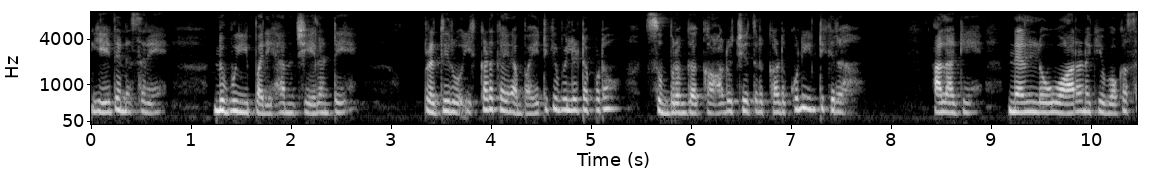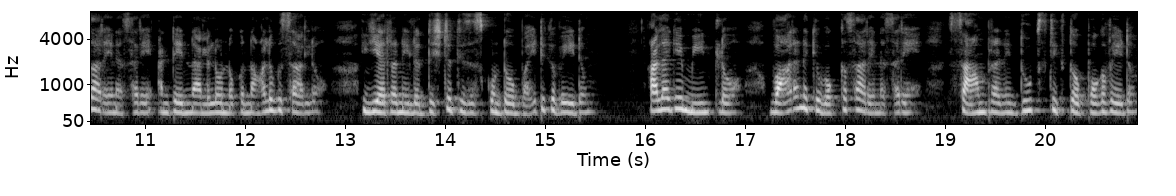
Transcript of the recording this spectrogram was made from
ఏదైనా సరే నువ్వు ఈ పరిహారం చేయాలంటే ప్రతిరోజు ఎక్కడికైనా బయటికి వెళ్ళేటప్పుడు శుభ్రంగా కాలు చేతులు కడుక్కొని ఇంటికి రా. అలాగే నెలలో వారానికి ఒకసారైనా సరే అంటే నెలలో ఒక నాలుగు సార్లు ఎర్ర నీళ్ళు దిష్టి తీసేసుకుంటూ బయటకు వేయడం. అలాగే మీ ఇంట్లో వారానికి ఒక్కసారైనా సరే సాంబ్రాని ధూప్ స్టిక్తో పొగ వేయడం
